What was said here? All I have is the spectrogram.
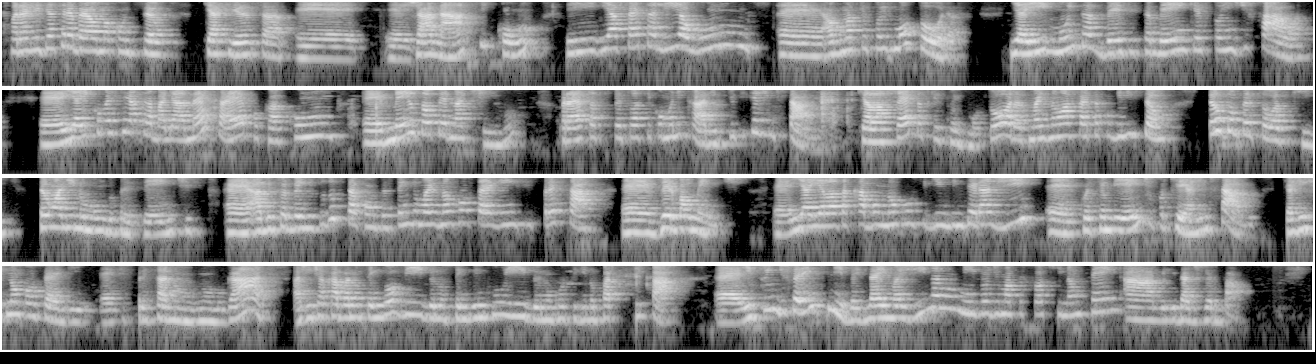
Paralisia cerebral é uma condição que a criança é, é, já nasce com e, e afeta ali alguns, é, algumas questões motoras. E aí, muitas vezes, também questões de fala. É, e aí, comecei a trabalhar nessa época com é, meios alternativos para essas pessoas se comunicarem. Porque o que, que a gente sabe? Que ela afeta as questões motoras, mas não afeta a cognição. Então, são pessoas que estão ali no mundo presentes, é, absorvendo tudo o que está acontecendo, mas não conseguem se expressar é, verbalmente. É, e aí elas acabam não conseguindo interagir é, com esse ambiente, porque a gente sabe, se a gente não consegue é, se expressar num, num, lugar, a gente acaba não sendo ouvido, não sendo incluído, não conseguindo participar. É, isso em diferentes níveis, né? Imagina no nível de uma pessoa que não tem a habilidade verbal.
